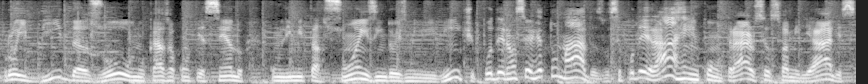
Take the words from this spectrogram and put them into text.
proibidas ou, no caso, acontecendo com limitações em 2020, poderão ser retomadas. Você poderá reencontrar os seus familiares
